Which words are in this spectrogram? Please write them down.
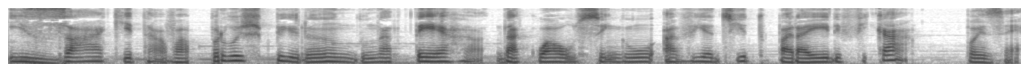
Isaac estava prosperando na terra da qual o Senhor havia dito para ele ficar? Pois é.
